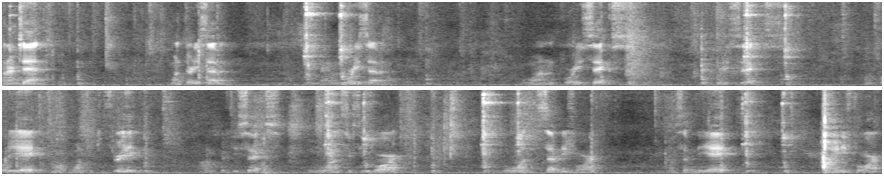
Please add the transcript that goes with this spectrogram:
Hundred ten. One thirty-seven. One 148, 153, 156, 164, 174, 178, 184,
